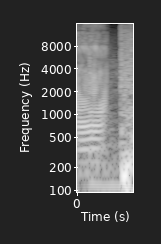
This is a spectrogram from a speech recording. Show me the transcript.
Uh.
